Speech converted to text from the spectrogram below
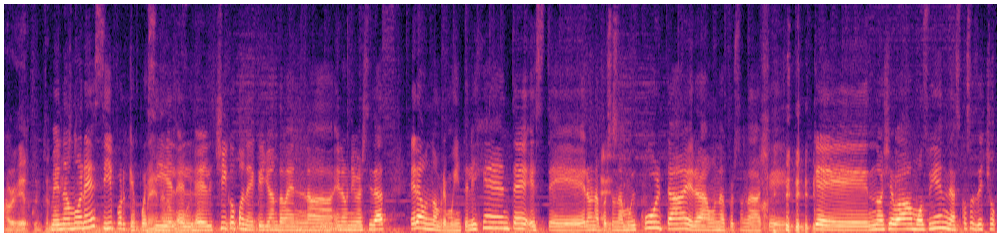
A ver, cuéntanos. Me enamoré, sí, porque pues Me sí, el, el- el chico con el que yo andaba en la, en la universidad era un hombre muy inteligente, este, era una persona muy culta, era una persona que, que nos llevábamos bien las cosas. De hecho,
